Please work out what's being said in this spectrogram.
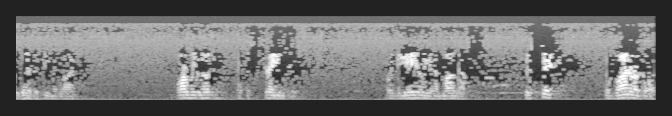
to live a human life. Or we look at the stranger, or the alien among us, the sick, the vulnerable,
